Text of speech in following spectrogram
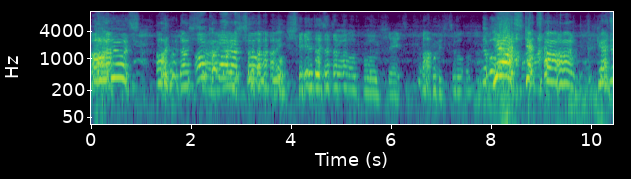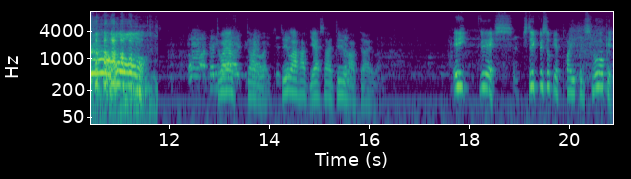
Oh it's- Oh no, that's Oh right, come on, that's total bullshit! That's total bullshit! That was total. No. Yes! Get down! Get down! Do I have dynamite? Do I have? Yes, I do have dynamite. Eat this! Stick this up your pipe and smoke it.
